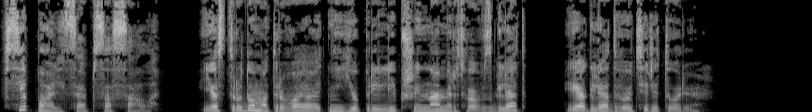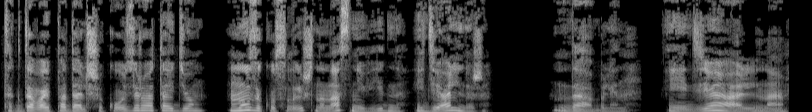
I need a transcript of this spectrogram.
Все пальцы обсосала. Я с трудом отрываю от нее прилипший намертво взгляд и оглядываю территорию. Так давай подальше к озеру отойдем. Музыку слышно, нас не видно. Идеально же. Да, блин, идеально.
